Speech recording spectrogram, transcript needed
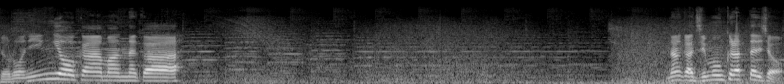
泥人形か、真ん中。なんか呪文食らったでしょ。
